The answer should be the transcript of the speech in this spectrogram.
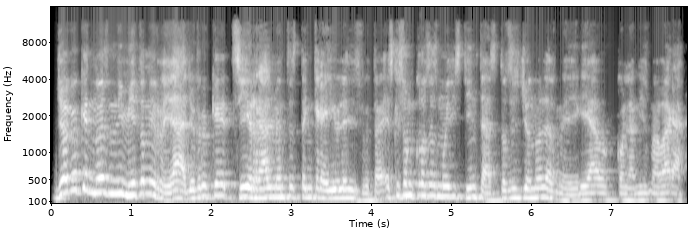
Yo creo que no es ni mito ni realidad. Yo creo que sí, realmente está increíble disfrutar. Es que son cosas muy distintas, entonces yo no las mediría con la misma vara.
